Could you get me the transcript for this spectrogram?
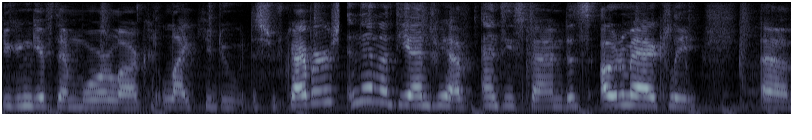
you can give them more luck like you do with the subscribers. And then at the end we have anti-spam. That's automatically um,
